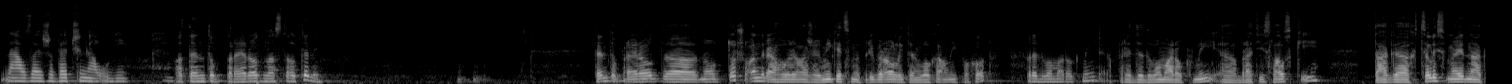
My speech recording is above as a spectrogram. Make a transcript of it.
naozaj, že väčšina ľudí. A tento prerod nastal kedy? Tento prerod, e, no to, čo Andrea hovorila, že my keď sme pripravili ten lokálny pochod, pred dvoma rokmi? Pred dvoma rokmi, e, bratislavský, tak chceli sme jednak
